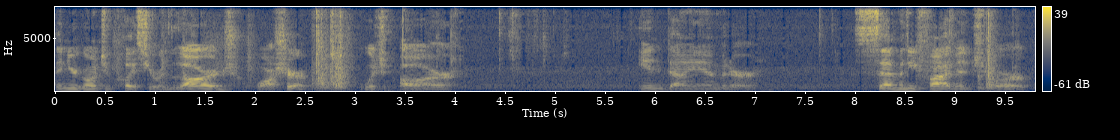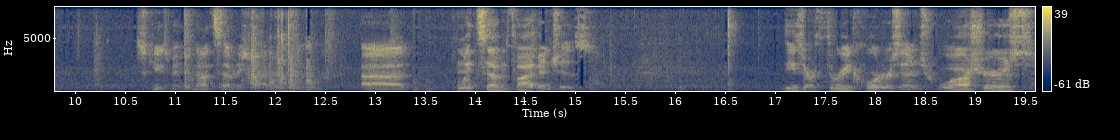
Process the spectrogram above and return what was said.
Then you're going to place your large washer, which are in diameter 75 inch, or excuse me, not 75 inches, uh, 0.75 inches. These are three quarters inch washers.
